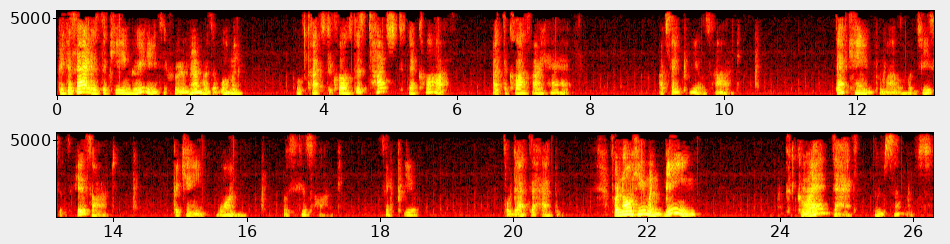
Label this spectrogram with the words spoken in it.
Because that is the key ingredient. If we remember the woman who touched the clothes, just touched that cloth, like the cloth I have of St. Pio's heart. That came from our Lord Jesus. His heart became one with his heart, St. Pio. For that to happen. For no human being could grant that themselves.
